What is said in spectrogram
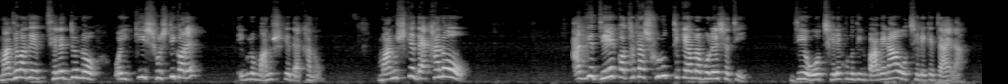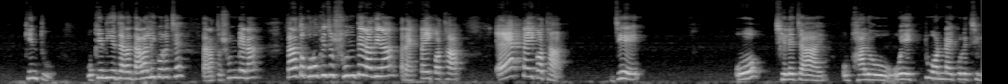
মাঝে মাঝে ছেলের জন্য ওই কি ষষ্ঠী করে? এগুলো মানুষকে দেখানো। মানুষকে দেখানো। আজকে যে কথাটা শুরুর থেকে আমরা বলে এসেছি, যে ও ছেলে কোনোদিন পাবে না, ও ছেলেকে চায় না। কিন্তু ওকে নিয়ে যারা দালালি করেছে, তারা তো শুনবে না। তারা তো কোনো কিছু শুনতে রাজি না। তার একটাই কথা একটাই কথা, যে ও ছেলে চায়, ও ভালো, ও একটু অন্যায় করেছিল।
